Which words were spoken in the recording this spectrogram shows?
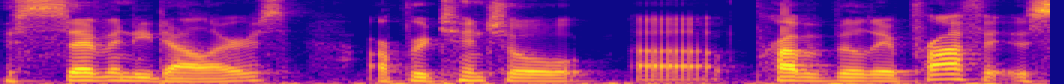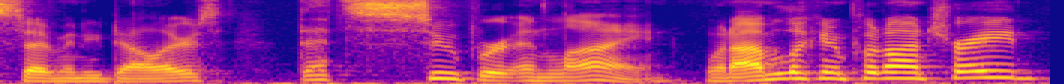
is $70. Our potential uh, probability of profit is $70. That's super in line. When I'm looking to put on trade,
